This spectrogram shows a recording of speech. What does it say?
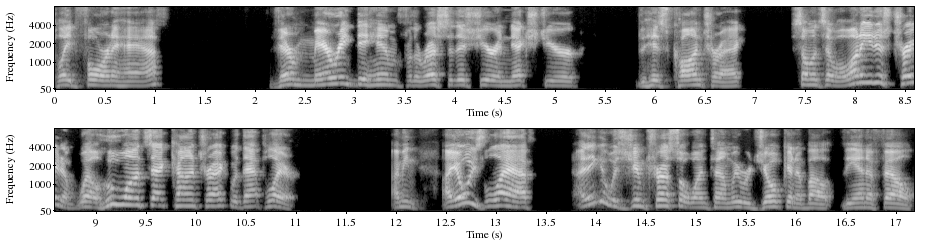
played four and a half. They're married to him for the rest of this year and next year, his contract. Someone said, Well, why don't you just trade him? Well, who wants that contract with that player? I mean, I always laugh. I think it was Jim Tressel one time. We were joking about the NFL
